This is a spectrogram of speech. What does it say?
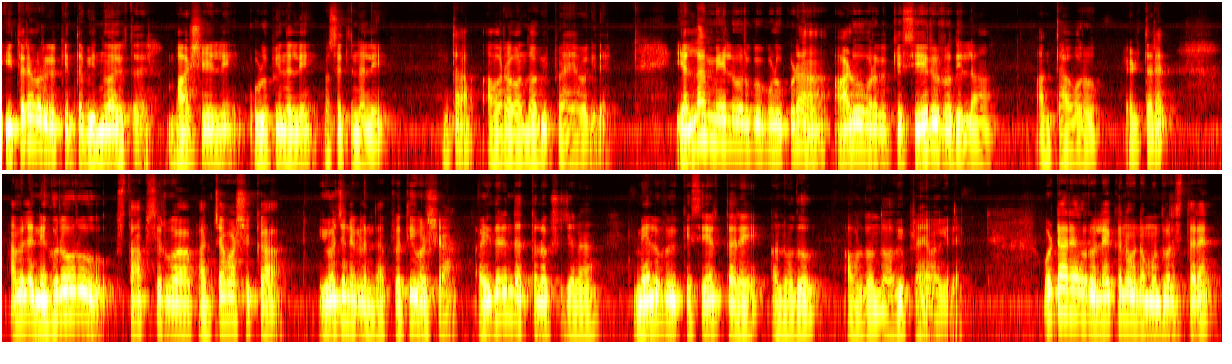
ಇತರೆ ವರ್ಗಕ್ಕಿಂತ ಭಿನ್ನವಾಗಿರ್ತದೆ. ಭಾಷೆಯಲ್ಲಿ, ಉಡುಪಿನಲ್ಲಿ ವಸತಿನಲ್ಲಿ ಅಂತ ಅವರ ಒಂದು ಅಭಿಪ್ರಾಯವಾಗಿದೆ. ಎಲ್ಲ ಮೇಲ್ವರ್ಗಗಳು ಕೂಡ ಆಳುವ ವರ್ಗಕ್ಕೆ ಸೇರಿರೋದಿಲ್ಲ ಅಂತ ಅವರು ಹೇಳ್ತಾರೆ. ಆಮೇಲೆ ನೆಹರೂರು ಸ್ಥಾಪಿಸಿರುವ ಪಂಚವಾರ್ಷಿಕ ಯೋಜನೆಗಳಿಂದ ಪ್ರತಿ ವರ್ಷ ಐದರಿಂದ ಹತ್ತು ಲಕ್ಷ ಜನ ಮೇಲ್ವರ್ಗಕ್ಕೆ ಸೇರ್ತಾರೆ ಅನ್ನೋದು ಅವ್ರದ್ದೊಂದು ಅಭಿಪ್ರಾಯವಾಗಿದೆ. ಒಟ್ಟಾರೆ ಅವರು ಲೇಖನವನ್ನು ಮುಂದುವರಿಸ್ತಾರೆ.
